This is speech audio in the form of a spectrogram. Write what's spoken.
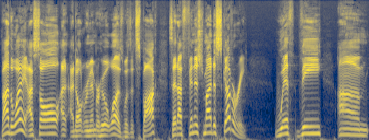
By the way, I saw, I, I don't remember who it was. Was it Spock? Said, I finished my discovery with the, um,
